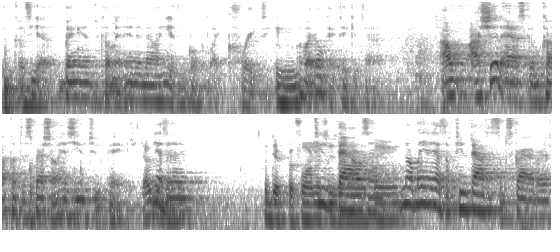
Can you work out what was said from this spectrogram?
do because he has bands coming in and out. He has booked like crazy. Mhm. I was like, okay, take your time. I, I should ask him. Cause I put the special on his YouTube page. That would He has a different performances few thousand. No, but he has a few thousand subscribers.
